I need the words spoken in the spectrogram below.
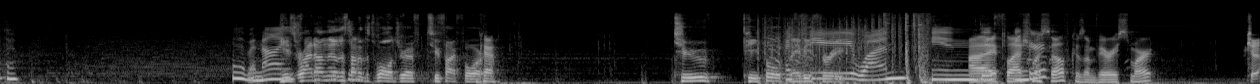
Okay. I have a knife. He's right on the other side of this wall, Drift. 254. Okay. Two people, I maybe see three. one in I this flash hangar. myself because I'm very smart. Okay.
